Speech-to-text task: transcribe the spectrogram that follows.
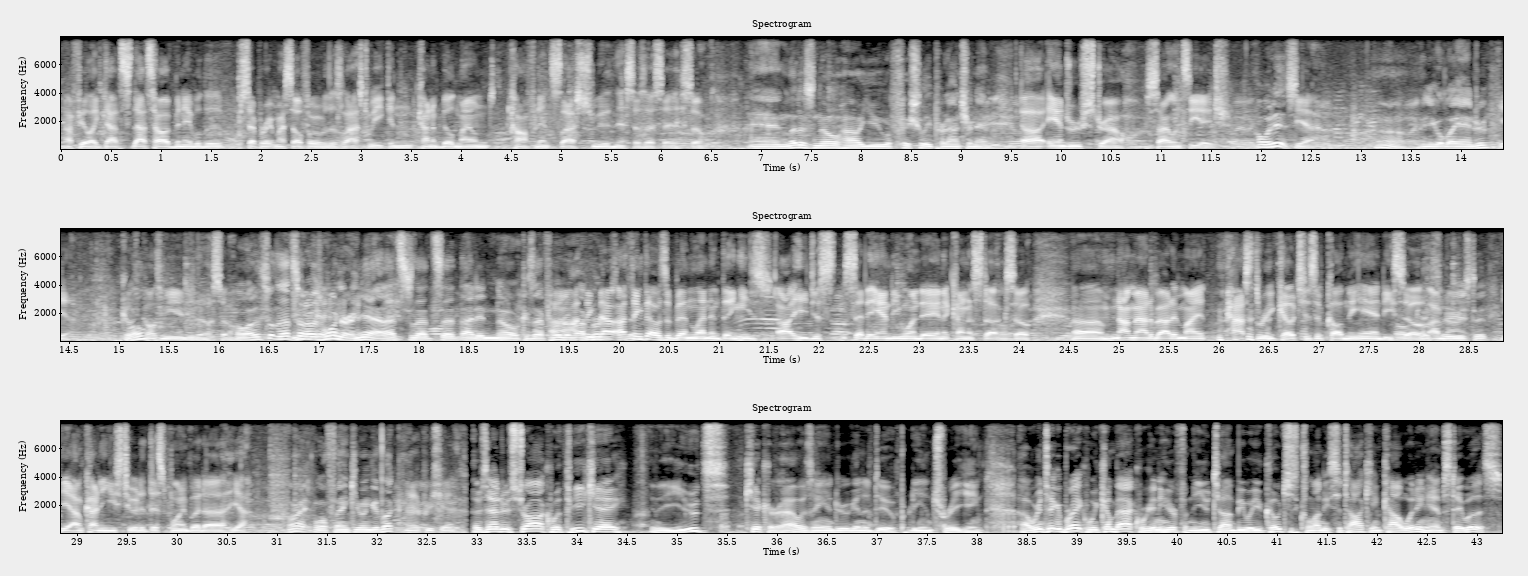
I feel like that's that's how I've been able to separate myself over this last week and kind of build my own confidence slash smoothness, as I say. So. And let us know how you officially pronounce your name. Uh, Andrew Strauch, silent ch. Oh, it is. Yeah. Oh, and you go by Andrew. Yeah. Coach well, calls me Andy though. So. Oh, that's what, that's what I was wondering. Yeah, that's that's uh, I didn't know because I've heard. Uh, I I've think heard that I think that was a Ben Lennon thing. He's uh, he just said Andy one day and it kind of stuck. Oh. So, um, not mad about it. My past three coaches have called me Andy, so okay, I'm so used to it. Yeah, I'm kind of used to it at this point. But uh, yeah. All right. Well, thank you and good luck. I appreciate it. There's Andrew Strauch with PK, the Utes kicker. How is Andrew going to do? Pretty intriguing. Uh, we're going to take a break. When we come back, we're going to hear from the Utah and BYU coaches, Kalani Sitake and Kyle Whittingham. Stay with us.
